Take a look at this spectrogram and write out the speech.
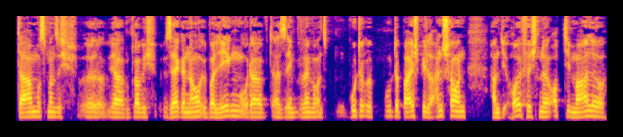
da muss man sich, äh, ja, glaube ich, sehr genau überlegen oder da sehen, wenn wir uns gute, gute Beispiele anschauen, haben die häufig eine optimale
